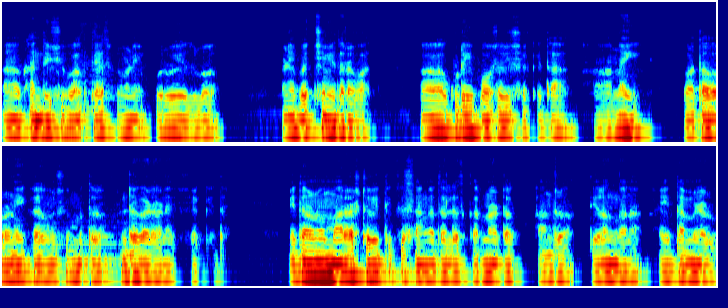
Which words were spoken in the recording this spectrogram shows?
खानदेशी खानदेश विभाग त्याचप्रमाणे पूर्व विभाग आणि पश्चिम विदर्भात कुठेही पावसाची शक्यता नाही. वातावरण हे काही अंशी मात्र ढगाळ राहण्याची शक्यता आहे. मित्रांनो महाराष्ट्र व्यतिरिक्त सांगत झाल्यास कर्नाटक आंध्र तेलंगणा आणि तामिळनाडू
